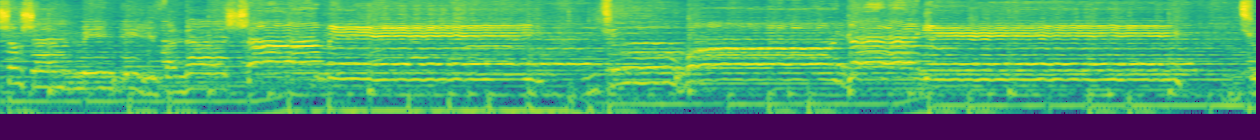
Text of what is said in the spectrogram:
上生命平凡的生命。主，我愿意，主，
